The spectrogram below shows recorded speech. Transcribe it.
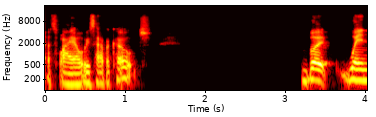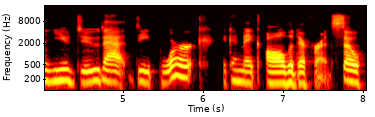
That's why I always have a coach. But when you do that deep work, it can make all the difference. So,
